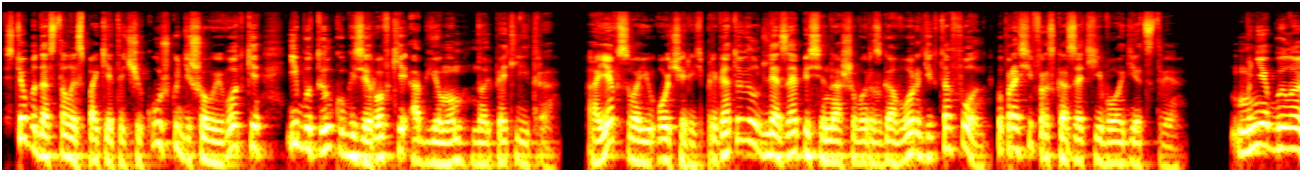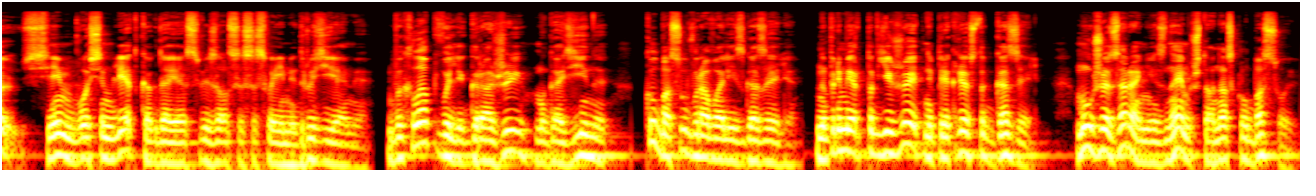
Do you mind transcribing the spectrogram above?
Степа достал из пакета чекушку дешевой водки и бутылку газировки объемом 0,5 литра. А я, в свою очередь, приготовил для записи нашего разговора диктофон, попросив рассказать его о детстве. Мне было 7-8 лет, когда я связался со своими друзьями. Выхлапывали гаражи, магазины, колбасу воровали из «Газели». Например, подъезжает на перекресток «Газель». Мы уже заранее знаем, что она с колбасой.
